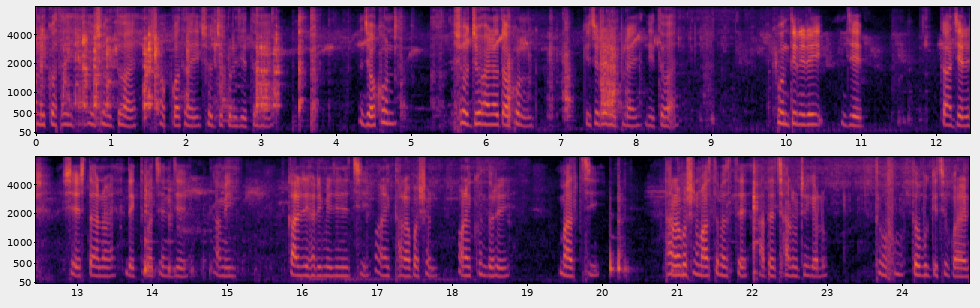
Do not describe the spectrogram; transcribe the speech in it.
অনেক কথাই শুনতে হয়, সব কথাই সহ্য করে যেতে হয়। যখন সহ্য হয় না তখন কিছুটা রিপ্লাই দিতে হয়। কুন্তিনের এই যে কাজের শেষ তা নয়, দেখতে পাচ্ছেন যে আমি কালির হাড়ি মেজে নিচ্ছি, অনেক থালা বাসন অনেকক্ষণ ধরে মাজছি। থালা বাসন মাজতে মাজতে হাতের ছাল উঠে গেল। তবু তবু কিছু করার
